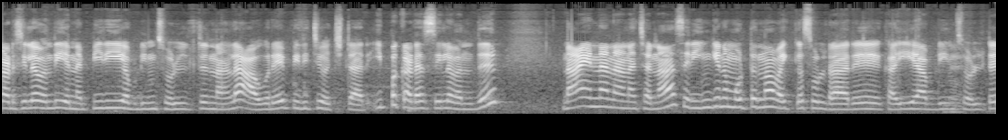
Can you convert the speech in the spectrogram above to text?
கடைசியில் வந்து என்னை பிரி அப்படின்னு சொல்லிட்டுனால அவரே பிரித்து வச்சிட்டாரு. இப்போ கடைசியில் வந்து நான் என்ன நினச்சேன்னா சரி இங்கே மட்டும்தான் வைக்க சொல்கிறாரு கையை அப்படின்னு சொல்லிட்டு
